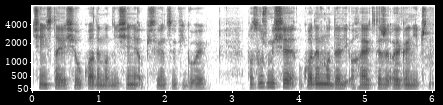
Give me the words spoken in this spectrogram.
Cień staje się układem odniesienia opisującym figury. Posłużmy się układem modeli o charakterze organicznym.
